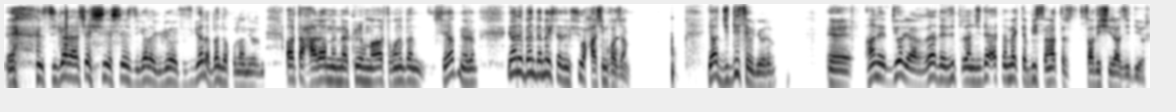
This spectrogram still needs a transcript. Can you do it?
Sigara her şey, şey, şey sigara gülüyor. Sigara ben de kullanıyorum. Artık haram mı mekruh mu artık onu ben şey yapmıyorum. Yani ben demek istedim şu Haşim hocam. Ya ciddi söylüyorum. E, hani diyor ya reddedip rencide etmemek de bir sanattır Sadi Şirazi diyor.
